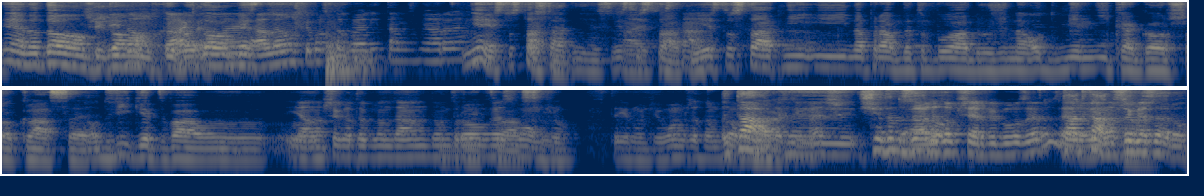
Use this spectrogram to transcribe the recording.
Nie no dom, Czyli dom, dom, chyba tak? dom Ale, jest... ale on chyba w tabeli tam w miarę... Nie, jest ostatni. Ostatni jest. Jest, A, jest ostatni. ostatni. Jest ostatni i naprawdę to była drużyna od Mielnika gorsza o klasę, od Wigier 2 o, Ja na przykład oglądałem Dąbrowę z. Łomżą w tej rundzie. Łomża Dąbrowa tak, mecz. y, 7-0. Ale do przerwy było 0-0. Tak, I tak, na przykład 0-0.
